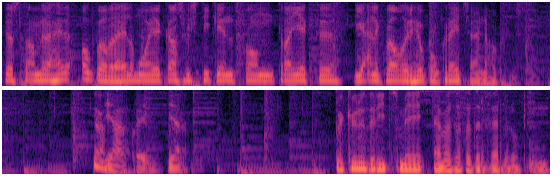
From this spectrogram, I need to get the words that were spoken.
Daar staan weer hele- ook wel weer hele mooie casuïstiek in van trajecten die eigenlijk wel weer heel concreet zijn ook. Dus, ja, oké. Ja. We kunnen er iets mee en we zetten er verder op in.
